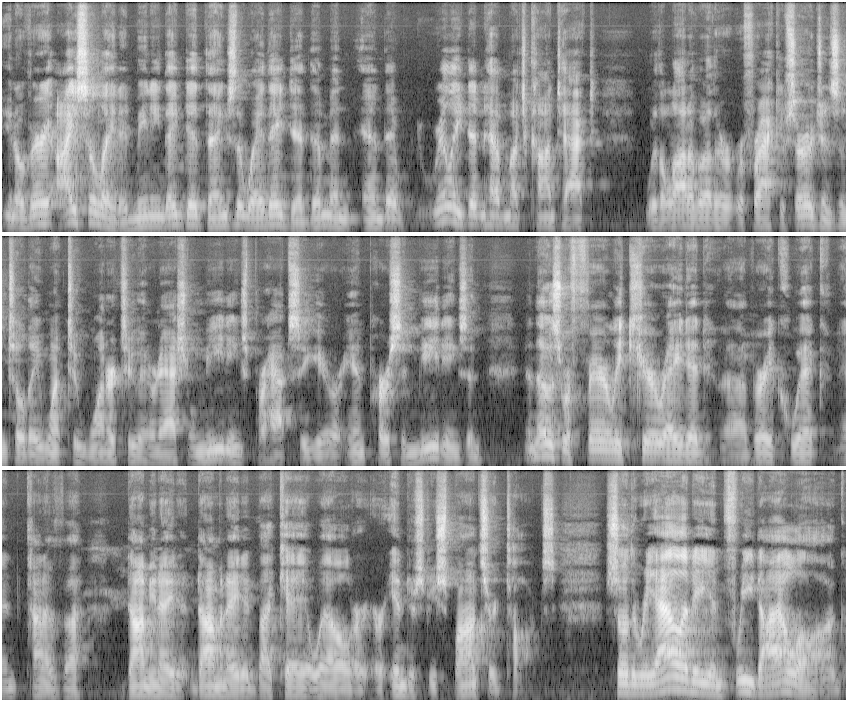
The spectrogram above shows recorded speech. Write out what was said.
you know, very isolated, meaning they did things the way they did them, and and they really didn't have much contact with a lot of other refractive surgeons until they went to one or two international meetings, perhaps a year, or in person meetings. And, and those were fairly curated, uh, very quick, and kind of uh, dominated, dominated by KOL or, or industry sponsored talks. So the reality and free dialogue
